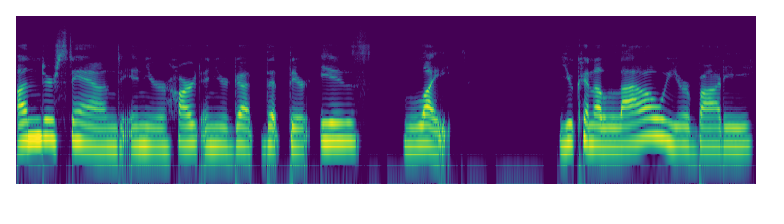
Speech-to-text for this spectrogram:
understand in your heart and your gut that there is light, you can allow your body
